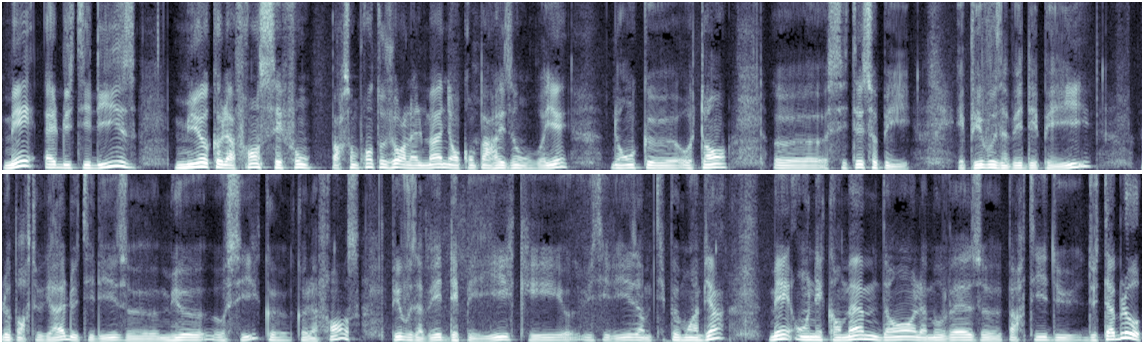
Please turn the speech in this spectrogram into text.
mais elle utilise mieux que la France ses fonds, parce qu'on prend toujours l'Allemagne en comparaison, vous voyez donc euh, autant euh, citer ce pays. Et puis vous avez des pays, le Portugal utilise euh, mieux aussi que, la France, puis vous avez des pays qui utilisent un petit peu moins bien, mais on est quand même dans la mauvaise partie du, du tableau.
